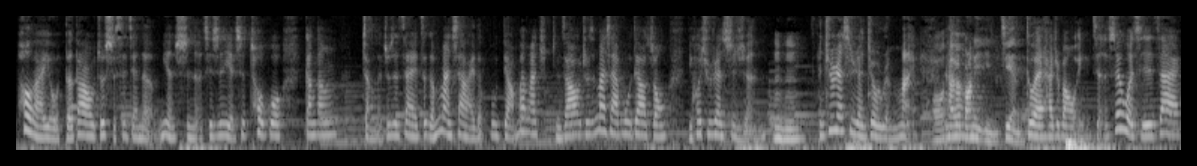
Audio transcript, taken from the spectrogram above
后来有得到就十四间的面试呢？其实也是透过刚刚讲的，就是在这个慢下来的步调，慢慢你知道，就是慢下来步调中，你会去认识人，嗯哼，你去认识人就有人脉，哦，他会帮你引荐，对，他就帮我引荐，所以我其实在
